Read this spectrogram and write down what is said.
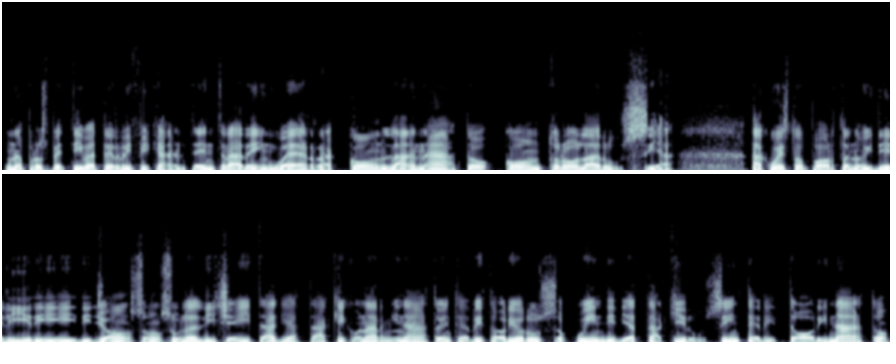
una prospettiva terrificante, entrare in guerra con la Nato contro la Russia. A questo portano i deliri di Johnson sulla liceità di attacchi con armi NATO in territorio russo, quindi di attacchi russi in territori NATO.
